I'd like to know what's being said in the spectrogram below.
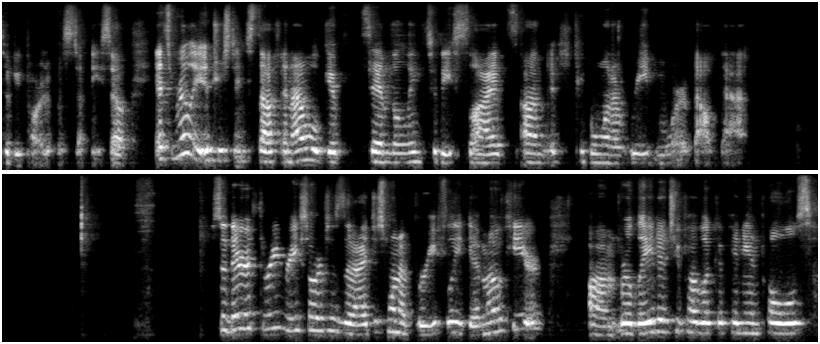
to be part of a study. So it's really interesting stuff. And I will give Sam the link to these slides um, if people want to read more about that. So there are three resources that I just want to briefly demo here um, related to public opinion polls.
